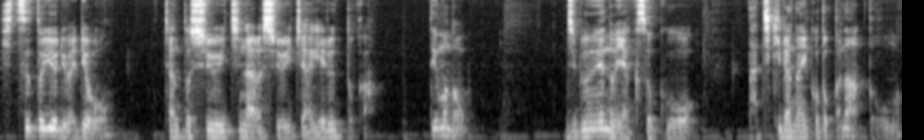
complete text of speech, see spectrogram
質というよりは量ちゃんと週1なら週1あげるとかっていうものを自分への約束を断ち切らないことかなと思っ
